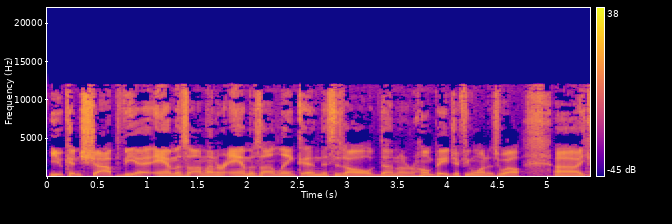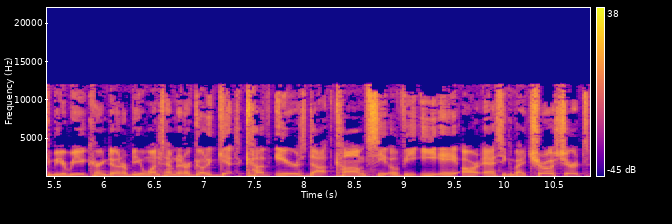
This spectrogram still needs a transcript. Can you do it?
you can shop via Amazon on our Amazon link, and this is all done on our homepage if you want as well. Uh, you can be a recurring donor, be a one-time donor. Go to getcovears.com, C O V E A R S. You can buy churro shirts.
